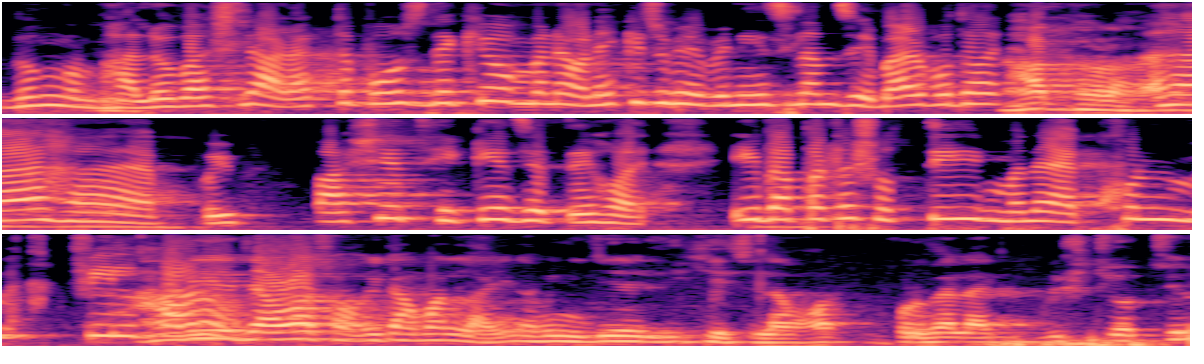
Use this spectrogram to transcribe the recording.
এবং ভালোবাসলে আর একটা পোস্ট দেখেও মানে অনেক কিছু ভেবে নিয়েছিলাম যে এবার বোধ হয় হাত ধরা। হ্যাঁ হ্যাঁ ওই পাশে থেকে যেতে হয়। এই ব্যাপারটা সত্যি মানে এখন ফিল হারিয়ে যাওয়া সব- এটা আমার লাইন আমি নিজে লিখিয়েছিলাম আমার ভোরবেলায় বৃষ্টি হচ্ছিল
